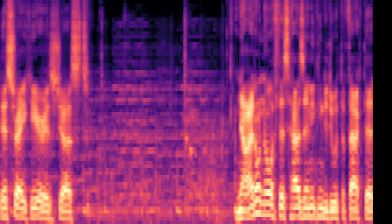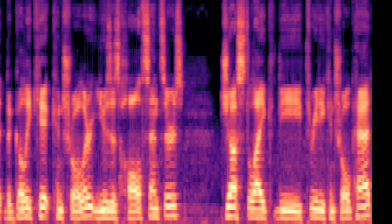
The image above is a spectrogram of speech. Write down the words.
this right here is just. Now, I don't know if this has anything to do with the fact that the GuliKit controller uses Hall sensors just like the 3D control pad.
